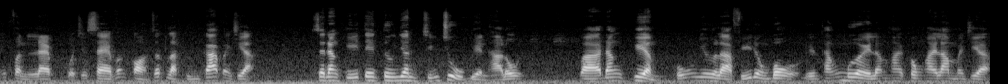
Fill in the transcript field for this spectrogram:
những phần lẹp của chiếc xe vẫn còn rất là cứng cáp anh chị ạ. Xe đăng ký tên tư nhân chính chủ biển Hà Nội và đăng kiểm cũng như là phí đồng bộ đến tháng 10 năm 2025 anh chị ạ.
